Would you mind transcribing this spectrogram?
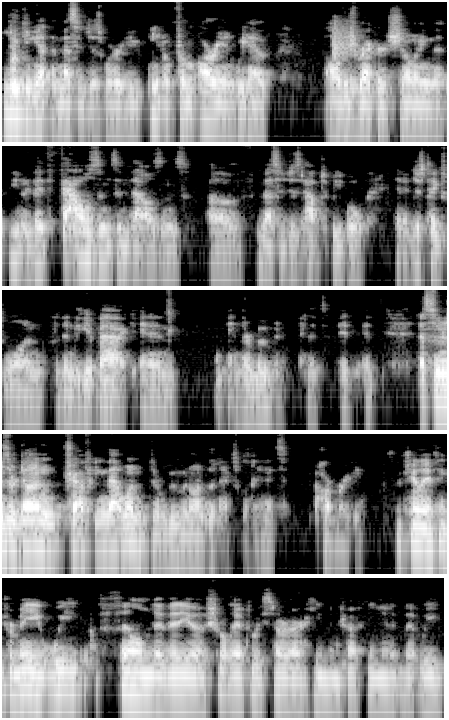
looking at the messages where you, you know, from our end, we have all these records showing that, you know, they thousands and thousands of messages out to people and it just takes one for them to get back. And and they're moving. And it's it, it, as soon as they're done trafficking that one, they're moving on to the next one, and it's heartbreaking. So, Kaylee, I think for me, we filmed a video shortly after we started our human trafficking unit that we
